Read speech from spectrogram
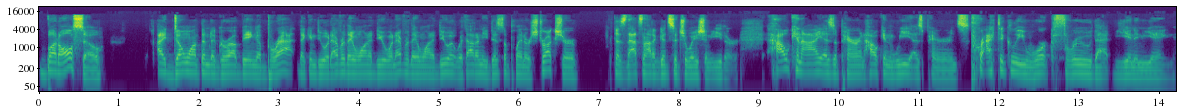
but also I don't want them to grow up being a brat that can do whatever they want to do whenever they want to do it without any discipline or structure because that's not a good situation either. How can I, as a parent, how can we as parents practically work through that yin and yang?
